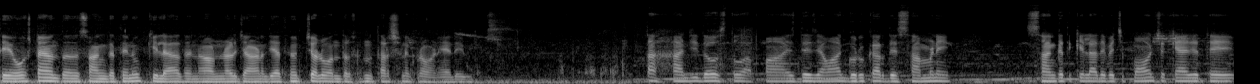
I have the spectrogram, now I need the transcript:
ਤੇ ਉਸ ਟਾਈਮ ਤਾਂ ਸੰਗਤ ਇਹਨੂੰ ਕਿਲਾ ਦੇ ਨਾਮ ਨਾਲ ਜਾਣਦੇ ਆ ਤੇ ਚਲੋ ਅੰਦਰ ਤੁਹਾਨੂੰ ਦਰਸ਼ਨ ਕਰਵਾਉਣੇ ਆ ਇਹਦੇ ਵੀ। ਤਾਂ ਹਾਂਜੀ ਦੋਸਤੋ, ਆਪਾਂ ਇਸ ਦੇ ਜਾਵਾਂ ਗੁਰੂ ਘਰ ਦੇ ਸਾਹਮਣੇ ਸੰਗਤ ਕਿਲਾ ਦੇ ਵਿੱਚ ਪਹੁੰਚ ਚੁੱਕੇ ਹਾਂ ਜਿੱਥੇ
